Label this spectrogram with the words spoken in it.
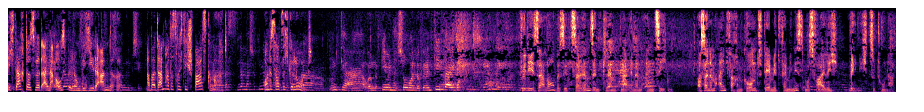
Ich dachte, es wird eine Ausbildung wie jede andere. Aber dann hat es richtig Spaß gemacht. Und es hat sich gelohnt. Für die Salonbesitzerin sind Klempnerinnen ein Segen. Aus einem einfachen Grund, der mit Feminismus freilich wenig zu tun hat.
